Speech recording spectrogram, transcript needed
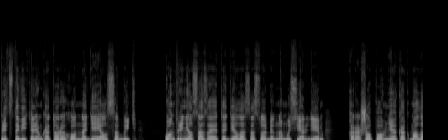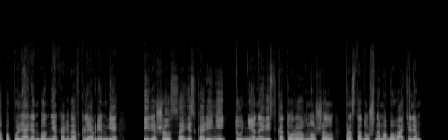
представителем которых он надеялся быть. Он принялся за это дело с особенным усердием – хорошо помня, как мало популярен был некогда в Клевринге, и решился искоренить ту ненависть, которую внушил простодушным обывателям.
